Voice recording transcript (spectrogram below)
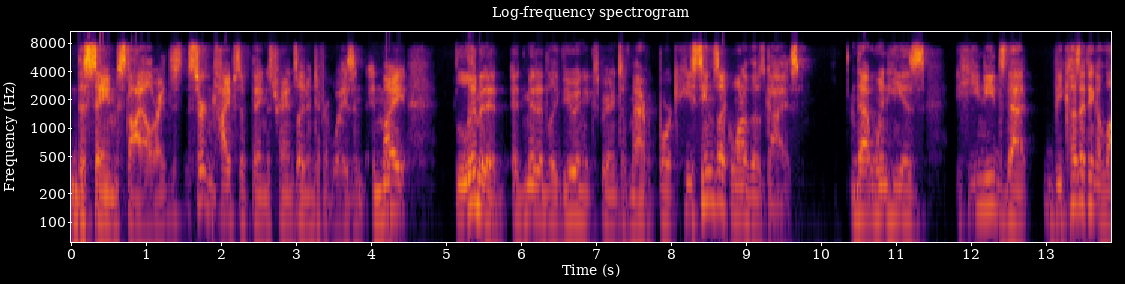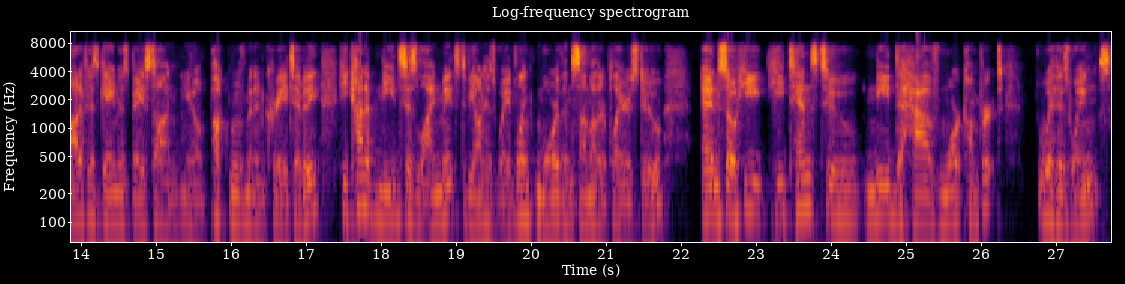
the same style, right? Just certain types of things translate in different ways. And in my limited, admittedly, viewing experience of Maverick Bourque, he seems like one of those guys that when he is he needs that because I think a lot of his game is based on, you know, puck movement and creativity, he kind of needs his line mates to be on his wavelength more than some other players do. And so he he tends to need to have more comfort with his wings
